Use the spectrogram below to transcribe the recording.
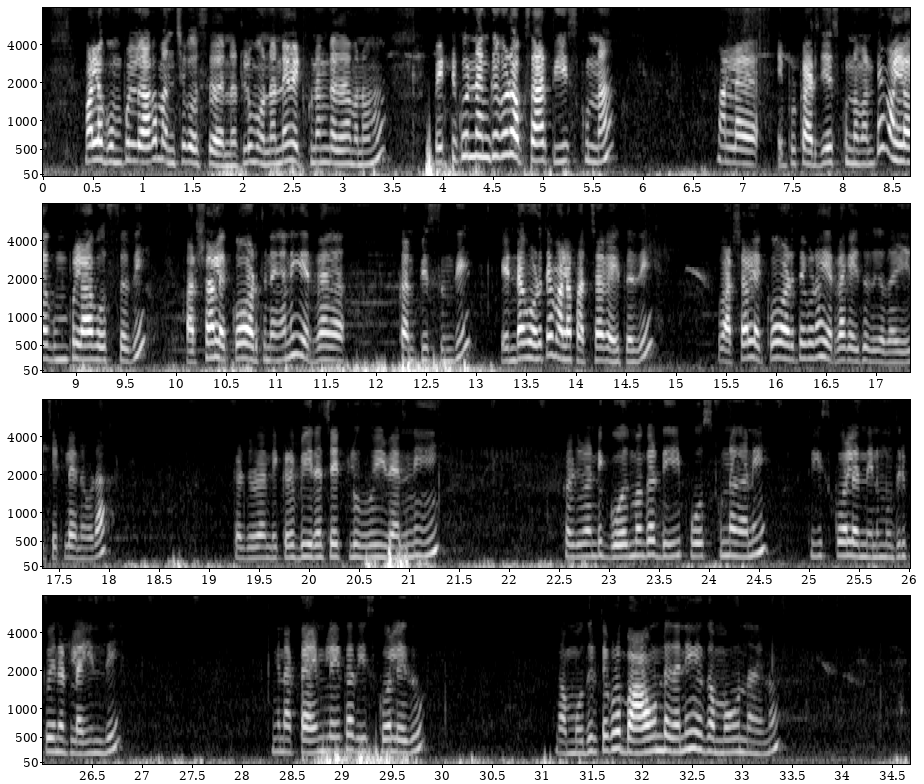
మళ్ళీ గుంపులు దాకా మంచిగా వస్తుంది అన్నట్లు మొన్ననే పెట్టుకున్నాం కదా మనము. పెట్టుకున్నాక కూడా ఒకసారి తీసుకున్నా. మళ్ళీ ఇప్పుడు కట్ చేసుకున్నామంటే మళ్ళీ గుంపులాగా వస్తుంది. వర్షాలు ఎక్కువ పడుతున్నాయి కానీ ఎర్రగా కనిపిస్తుంది. ఎండ కొడితే మళ్ళీ పచ్చగా అవుతుంది వర్షాలు ఎక్కువ పడితే కూడా ఎర్రగా అవుతుంది కదా ఏ చెట్లైనా కూడా. ఇక్కడ చూడండి ఇక్కడ బీర చెట్లు ఇవన్నీ. ఇక్కడ చూడండి గోధుమ గడ్డి పోసుకున్నా కానీ తీసుకోలేదు నేను ముదిరిపోయినట్లు అయింది. ఇంకా నాకు టైం లేక తీసుకోలేదు. ఇంకా ముదిరితే కూడా బాగుండదని గమ్మగున్నా నేను.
